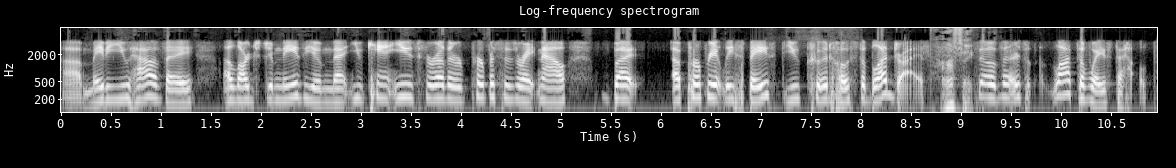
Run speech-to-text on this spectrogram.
Uh, maybe you have a, a large gymnasium that you can't use for other purposes right now, but appropriately spaced, you could host a blood drive. Perfect. So there's lots of ways to help.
